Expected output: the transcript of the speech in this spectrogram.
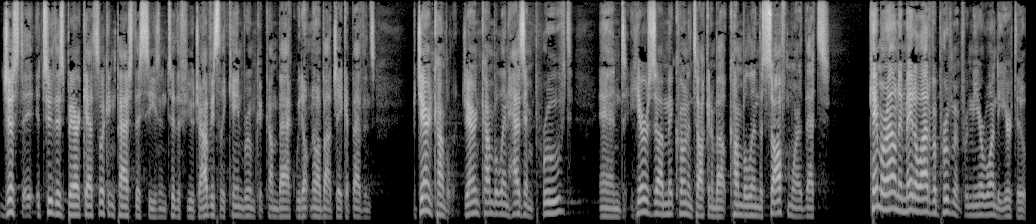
just uh, to this Bearcats, looking past this season to the future. Obviously, Cane Broome could come back. We don't know about Jacob Evans. But Jarron Cumberland. Jarron Cumberland has improved. And here's uh, Mick Cronin talking about Cumberland, the sophomore that's came around and made a lot of improvement from year one to year two.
